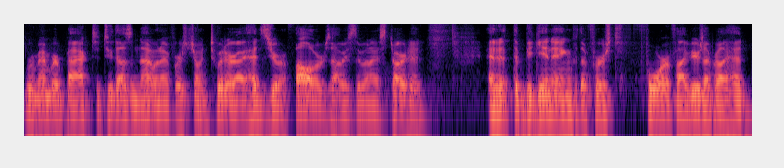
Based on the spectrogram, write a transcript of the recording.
remember back to 2009 when I first joined Twitter, I had zero followers, obviously, when I started. And at the beginning, for the first four or five years, I probably had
